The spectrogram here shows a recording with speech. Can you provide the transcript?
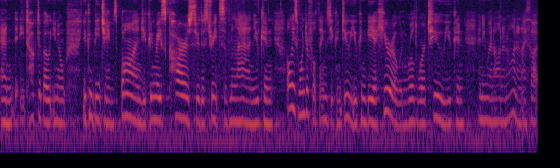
And he talked about, you know, you can be James Bond, you can race cars through the streets of Milan, you can, all these wonderful things you can do. You can be a hero in World War II, you can, and he went on and on. And I thought,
